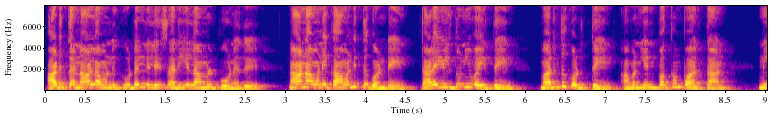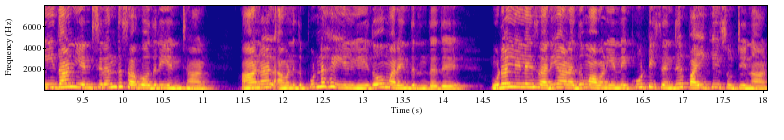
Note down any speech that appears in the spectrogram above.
அடுத்த நாள் அவனுக்கு உடல்நிலை சரியில்லாமல் போனது. நான் அவனை கவனித்து கொண்டேன். தலையில் துணி வைத்தேன். மருந்து கொடுத்தேன். அவன் என் பக்கம் பார்த்தான். நீதான் என் சிறந்த சகோதரி என்றான். ஆனால் அவனது புன்னகையில் ஏதோ மறைந்திருந்தது. உடல்நிலை சரியானதும் அவன் என்னை கூட்டி சென்று பைக்கில் சுற்றினான்.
